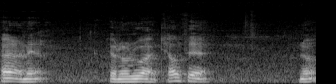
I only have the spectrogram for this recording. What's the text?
အဲ့ဒါနဲ့ကျွန်တော်တို့က60နော်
